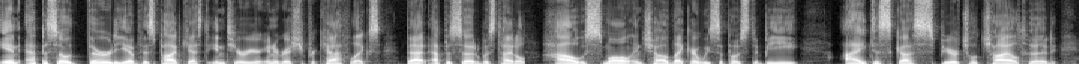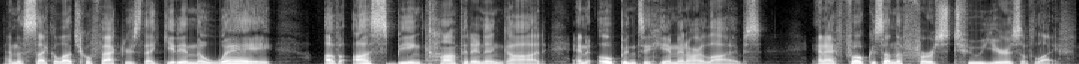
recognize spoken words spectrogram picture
in episode 30 of this podcast, Interior Integration for Catholics, that episode was titled, How Small and Childlike Are We Supposed to Be? I discuss spiritual childhood and the psychological factors that get in the way of us being confident in God and open to Him in our lives. And I focus on the first two years of life.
